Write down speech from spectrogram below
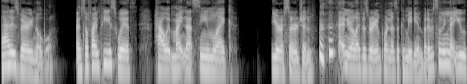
that is very noble. And so find peace with how it might not seem like you're a surgeon and your life is very important as a comedian. But if it's something that you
